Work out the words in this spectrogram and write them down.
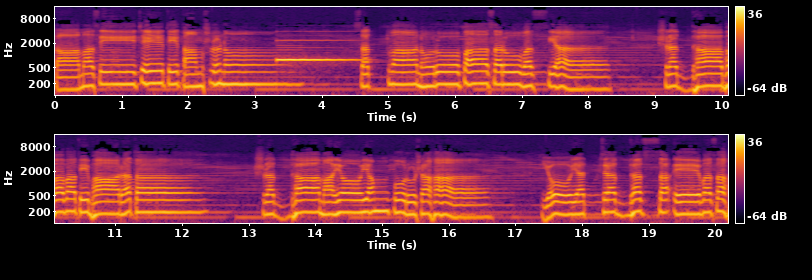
तामसी चेति ताम् शृणु। सत्त्वानुरूपा सर्वस्य। श्रद्धा भवति भारत। श्रद्धामयोऽयम् पुरुषः यो यच्छ्रद्धः स एव सः।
